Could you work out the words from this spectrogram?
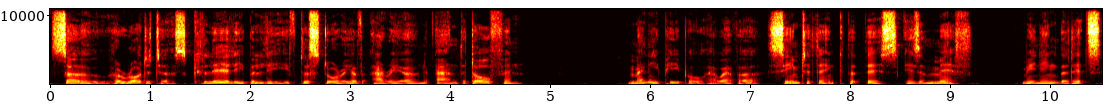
So Herodotus clearly believed the story of Arion and the dolphin. Many people, however, seem to think that this is a myth, meaning that it's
